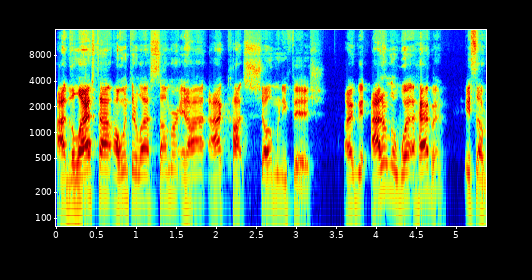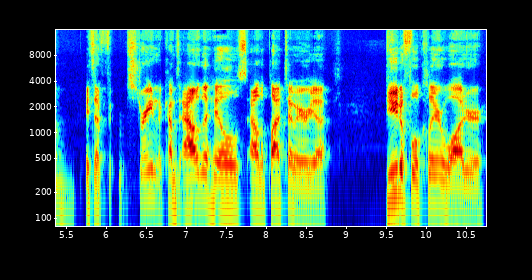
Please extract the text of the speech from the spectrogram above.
I, the last time I went there last summer and I, I caught so many fish. I, I don't know what happened. It's a it's a stream that comes out of the hills, out of the plateau area. Beautiful clear water.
